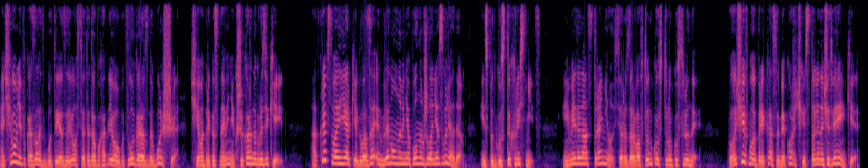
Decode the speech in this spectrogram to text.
отчего мне показалось, будто я завелся от этого похотливого поцелуя гораздо больше, чем от прикосновения к шикарной груди Кейт. Открыв свои яркие глаза, Эн глянул на меня полным желания взглядом, из-под густых ресниц, и медленно отстранилась, разорвав тонкую струнку слюны. Получив мой приказ, обе кошечки стали на четвереньки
